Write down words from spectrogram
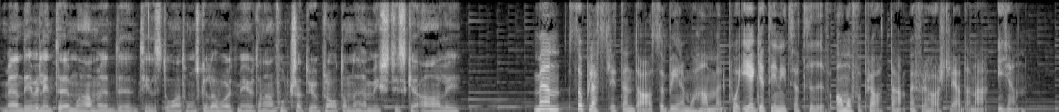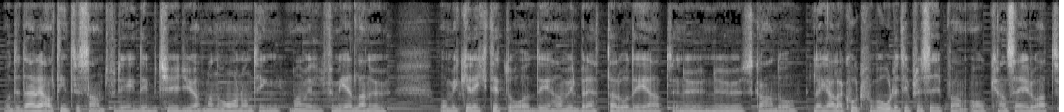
Men det vill inte Mohammed eh, tillstå att hon skulle ha varit med utan han fortsätter ju att prata om den här mystiska Ali men så plötsligt en dag så ber Mohammed på eget initiativ om att få prata med förhörsledarna igen. Och det där är alltid intressant för det, det, betyder ju att man har någonting man vill förmedla nu. Och mycket riktigt då, det han vill berätta då det är att nu, nu ska han då lägga alla kort på bordet i princip. Och han säger då att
